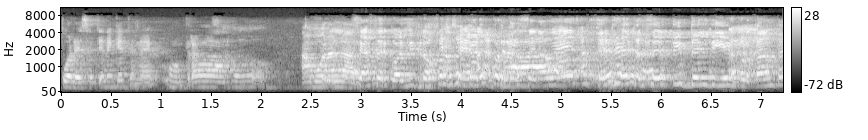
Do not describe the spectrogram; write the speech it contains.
por eso tienen que tener un trabajo. Amor al Se arte. acercó al micrófono señores, por tercera vez. Este es el tercer tip del día importante.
